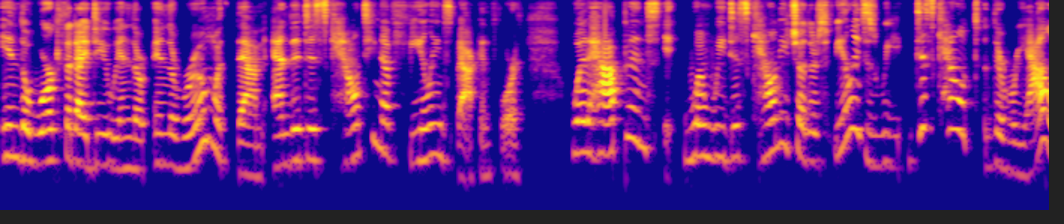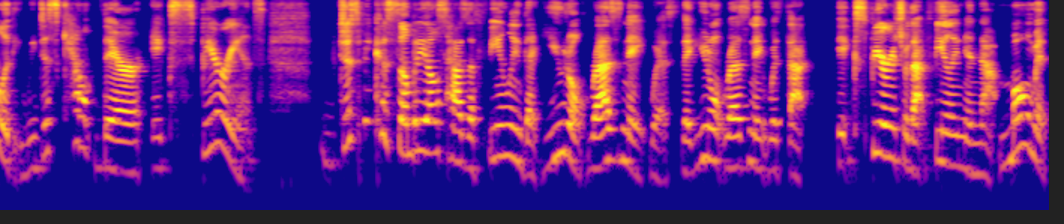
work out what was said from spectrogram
in the work that I do in the in the room with them and the discounting of feelings back and forth what happens when we discount each other's feelings is we discount the reality, we discount their experience. Just because somebody else has a feeling that you don't resonate with, that you don't resonate with that experience or that feeling in that moment,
